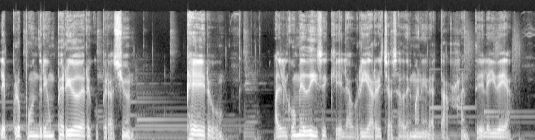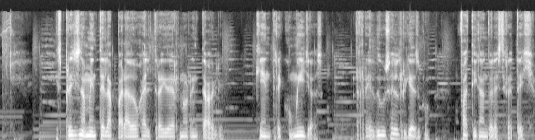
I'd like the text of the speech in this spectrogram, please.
le propondré un periodo de recuperación, pero algo me dice que él habría rechazado de manera tajante la idea. Es precisamente la paradoja del trader no rentable, que entre comillas reduce el riesgo fatigando la estrategia.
